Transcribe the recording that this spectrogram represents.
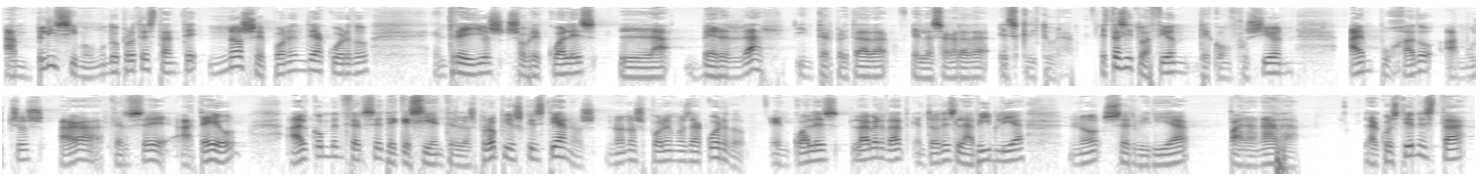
amplísimo mundo protestante no se ponen de acuerdo entre ellos sobre cuál es la verdad interpretada en la Sagrada Escritura. Esta situación de confusión ha empujado a muchos a hacerse ateo al convencerse de que si entre los propios cristianos no nos ponemos de acuerdo en cuál es la verdad, entonces la Biblia no serviría para nada. La cuestión está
